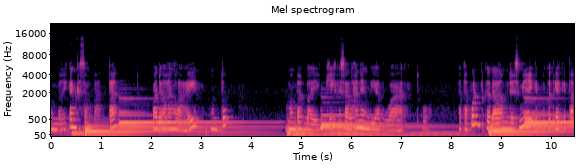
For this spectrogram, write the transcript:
memberikan kesempatan pada orang lain untuk memperbaiki kesalahan yang dia buat. Ataupun ke dalam diri sendiri gitu. Ketika kita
